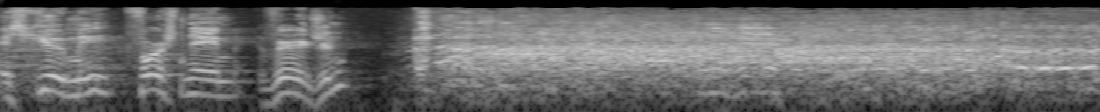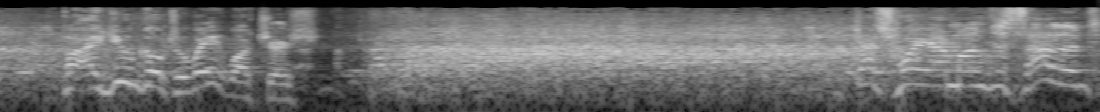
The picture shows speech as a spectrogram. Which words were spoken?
Excuse me, first name, Virgin. but I do go to Weight Watchers. That's why I'm on the salad.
